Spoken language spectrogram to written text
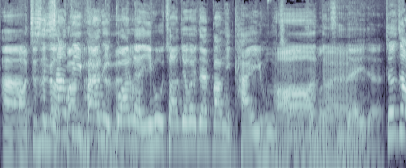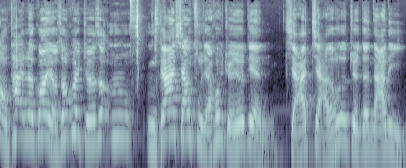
呃，哦就是上帝帮你关了一户窗，就会再帮你开一户哦窗，什么之类的。就是这种太乐观，有时候会觉得说，嗯，你跟他相处起来会觉得有点假假的，或者觉得哪里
